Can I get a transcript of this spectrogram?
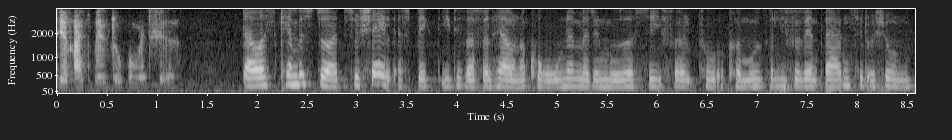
Det er ret veldokumenteret. Der er også et kæmpe stort socialt aspekt i det, i hvert fald her under corona, med den måde at se folk på og komme ud og lige forvente verdenssituationen.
